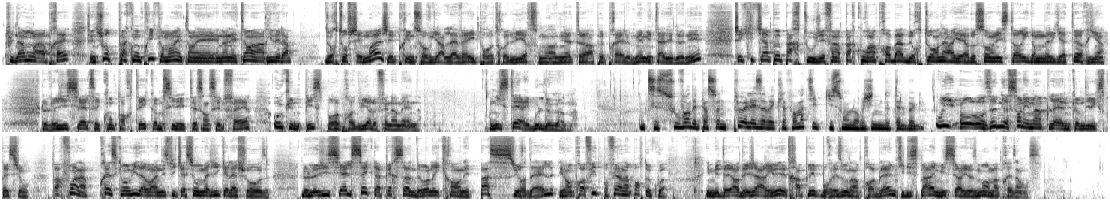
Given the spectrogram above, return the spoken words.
plus d'un mois après, j'ai toujours pas compris comment on en était arrivé là. De retour chez moi, j'ai pris une sauvegarde la veille pour reproduire sur mon ordinateur à peu près le même état des données. J'ai cliqué un peu partout, j'ai fait un parcours improbable de retour en arrière, de son historique dans mon navigateur, rien. Le logiciel s'est comporté comme s'il était censé le faire, aucune piste pour reproduire le phénomène. Mystère et boule de gomme. Donc c'est souvent des personnes peu à l'aise avec l'informatique qui sont l'origine de tels bugs. Oui, aux, innocents les mains pleines, comme dit l'expression. Parfois on a presque envie d'avoir une explication magique à la chose. Le logiciel sait que la personne devant l'écran n'est pas sûre d'elle et en profite pour faire n'importe quoi. Il m'est d'ailleurs déjà arrivé d'être appelé pour résoudre un problème qui disparaît mystérieusement en ma présence.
